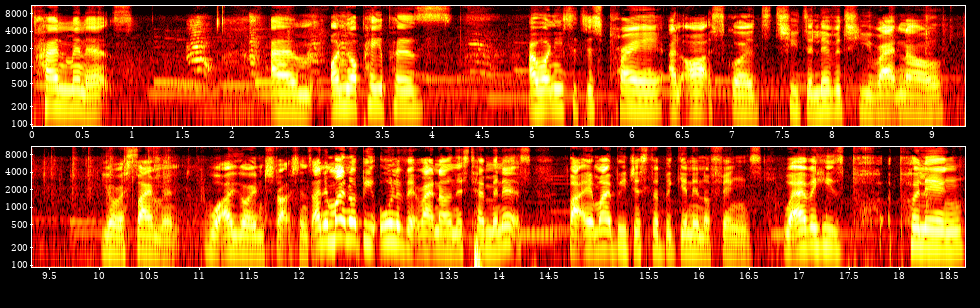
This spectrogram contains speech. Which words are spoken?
10 minutes, um, on your papers, I want you to just pray and ask God to deliver to you right now your assignment. What are your instructions? And it might not be all of it right now in this 10 minutes, but it might be just the beginning of things. Whatever He's p- pulling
